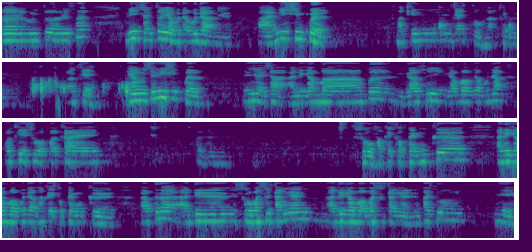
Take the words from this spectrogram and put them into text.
uh, untuk Arifah ni contoh yang budak-budak punya. Ha, ni simple. Makin jatuh lah kamera. Okay. Yang macam ni simple. Ini ya, ada gambar apa, grafik, gambar budak-budak. Okay, suruh pakai suruh pakai topeng muka. Ada gambar budak pakai topeng muka. Apa lah, ada suruh basuh tangan, ada gambar basuh tangan. Lepas tu, ni,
